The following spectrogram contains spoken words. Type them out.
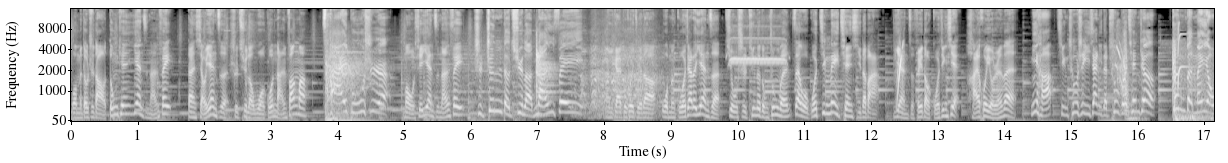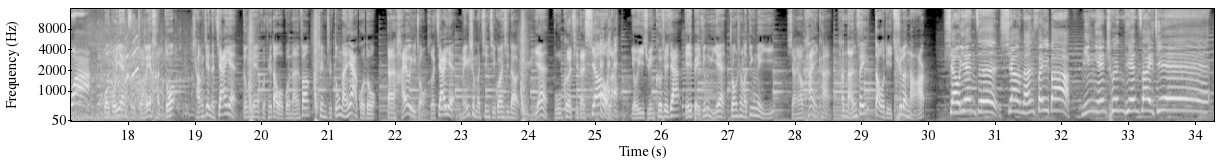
我们都知道冬天燕子南飞，但小燕子是去了我国南方吗？才不是，某些燕子南飞是真的去了南非。你该不会觉得我们国家的燕子就是听得懂中文，在我国境内迁徙的吧？燕子飞到国境线，还会有人问：你好，请出示一下你的出国签证。根本没有啊！我国燕子种类很多，常见的家燕冬天会飞到我国南方，甚至东南亚过冬。但还有一种和家燕没什么亲戚关系的雨燕，不客气的笑了。有一群科学家给北京雨燕装上了定位仪，想要看一看它南飞到底去了哪儿。小燕子向南飞吧，明年春天再见。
